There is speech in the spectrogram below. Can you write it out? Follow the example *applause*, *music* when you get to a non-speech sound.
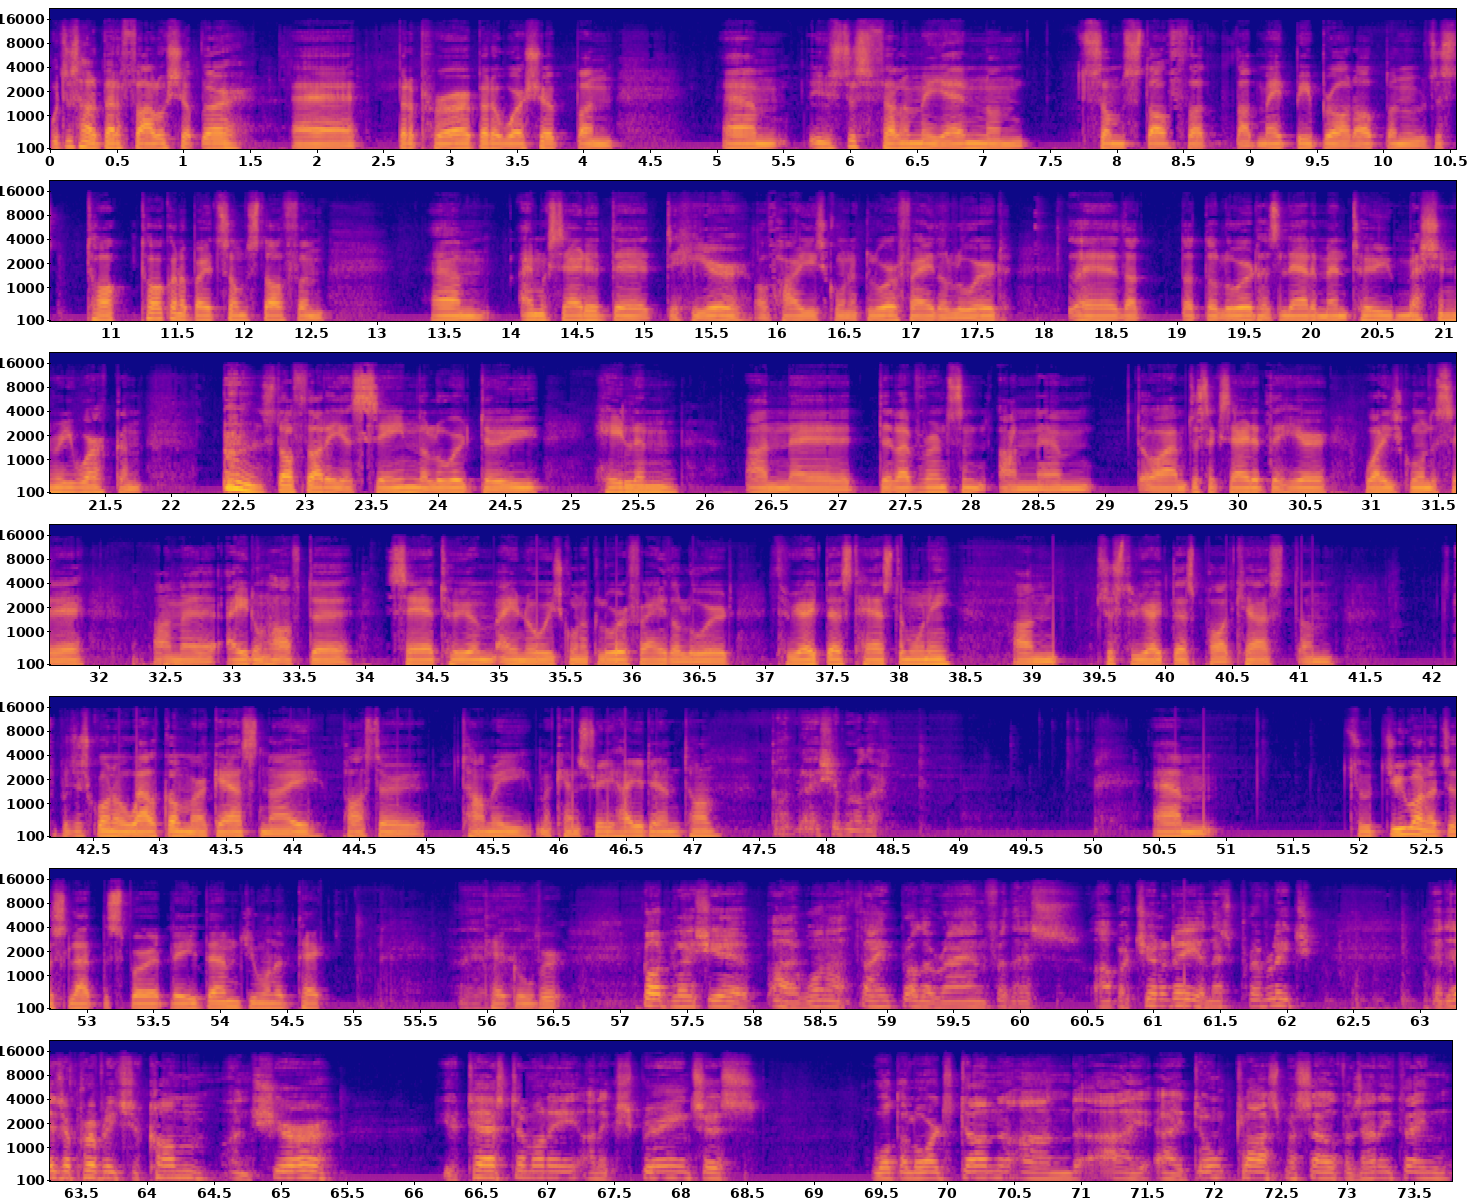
we just had a bit of fellowship there, uh, bit of prayer, a bit of worship, and um, he was just filling me in on some stuff that, that might be brought up, and we were just talk talking about some stuff, and um, I'm excited to, to hear of how he's going to glorify the Lord, uh, that that the Lord has led him into missionary work and *clears throat* stuff that he has seen the Lord do healing and uh, deliverance and, and um, oh, I'm just excited to hear what he's going to say. And uh, I don't have to say it to him. I know he's going to glorify the Lord throughout this testimony and just throughout this podcast. And we're just going to welcome our guest now Pastor Tommy McKinstry how you doing Tom God bless you brother um so do you want to just let the spirit lead then do you want to take take over. God bless you. I want to thank Brother Ryan for this opportunity and this privilege. It is a privilege to come and share your testimony and experiences, what the Lord's done, and I, I don't class myself as anything.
